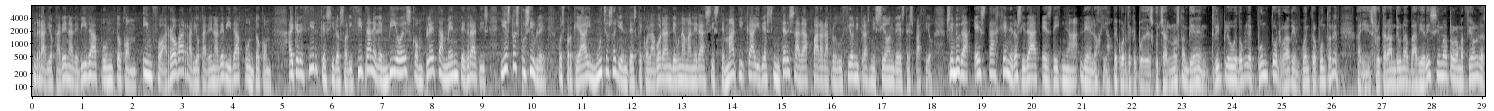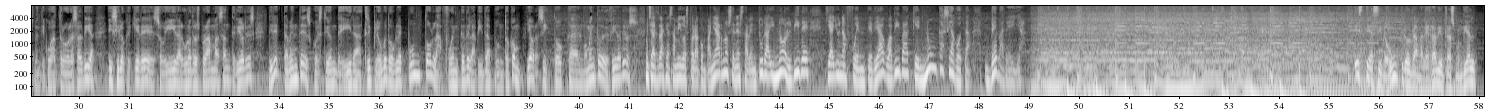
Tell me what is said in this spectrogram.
radiocadenadevida.com info arroba radiocadenadevida.com Hay que decir que si lo solicitan el envío es completamente gratis y esto es posible pues porque hay muchos oyentes que colaboran de una manera sistemática y desinteresada para la producción y transmisión de este espacio. Sin duda, esta generosidad es digna de elogio. Recuerde que puede escucharnos también en www.radioencuentro.net. Allí disfrutarán de una variadísima programación las 24 horas al día y si lo que quiere es oír alguno de los programas anteriores, directamente es cuestión de ir a www.lafuentedelavida.com. Y ahora sí, toca el momento de decir adiós. Muchas gracias amigos por acompañarnos en esta aventura y no olvide que hay una fuente de agua viva que nunca se agota. Beba de ella. Este ha sido un programa de Radio Transmundial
